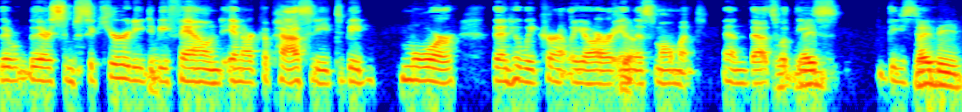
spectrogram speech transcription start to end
there, there's some security to be found in our capacity to be more than who we currently are in yeah. this moment and that's what these maybe, these maybe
